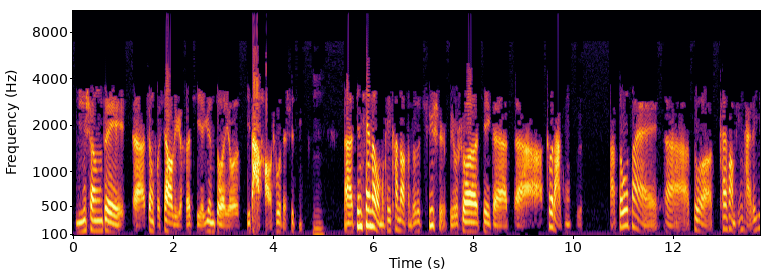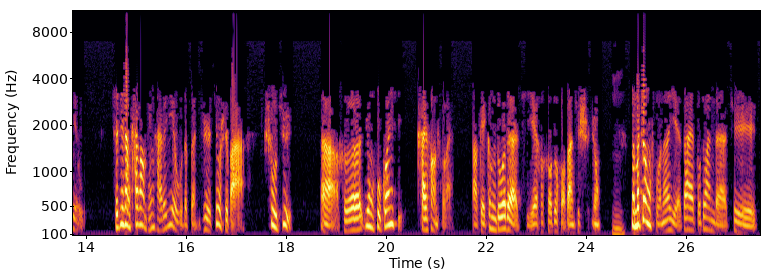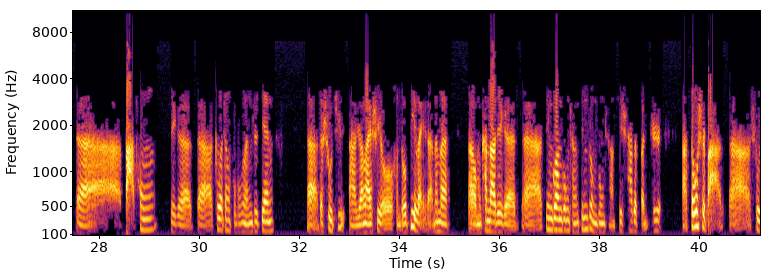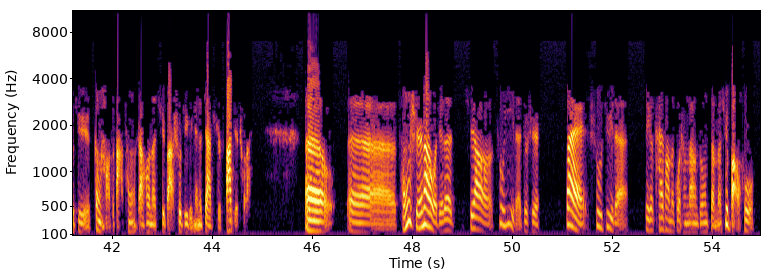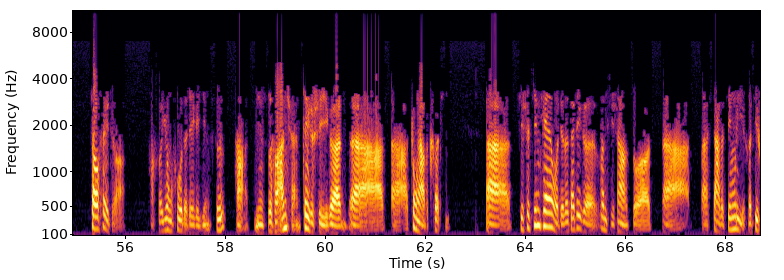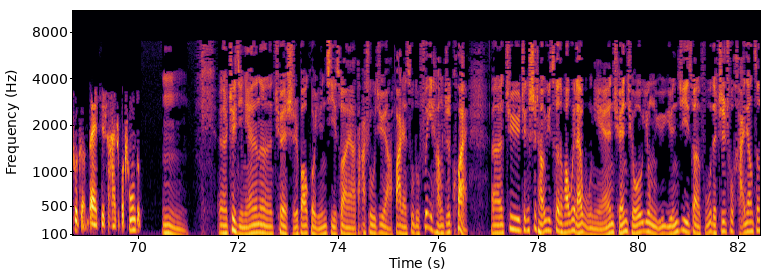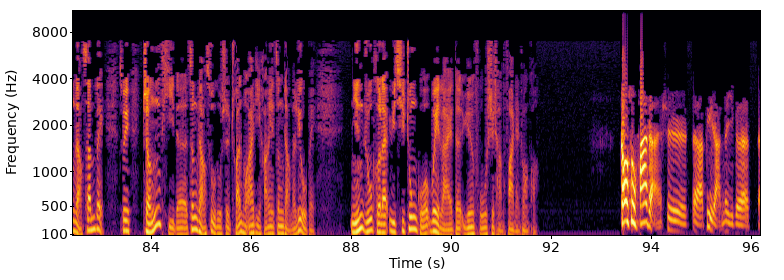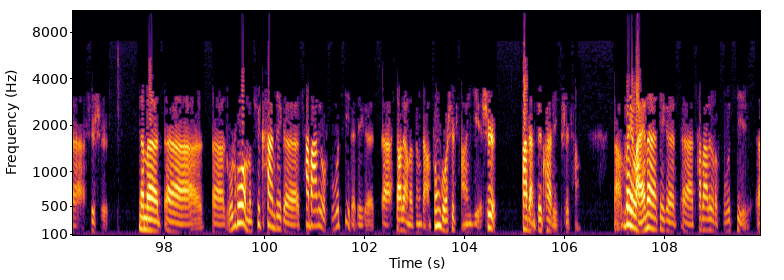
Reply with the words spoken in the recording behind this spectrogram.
民生、对呃政府效率和企业运作有极大好处的事情。嗯。呃，今天呢，我们可以看到很多的趋势，比如说这个呃各大公司啊都在呃做开放平台的业务。实际上，开放平台的业务的本质就是把数据啊和用户关系开放出来。啊，给更多的企业和合作伙伴去使用。嗯，那么政府呢，也在不断的去呃打通这个呃各政府部门之间呃的数据啊，原来是有很多壁垒的。那么呃，我们看到这个呃金关工程、金重工程，其实它的本质啊，都是把呃数据更好的打通，然后呢，去把数据里面的价值发掘出来。呃呃，同时呢，我觉得需要注意的就是。在数据的这个开放的过程当中，怎么去保护消费者啊和用户的这个隐私啊隐私和安全，这个是一个呃呃重要的课题。呃，其实今天我觉得在这个问题上所呃呃下的精力和技术准备，其实还是不充足。嗯。呃，这几年呢，确实包括云计算呀、大数据啊，发展速度非常之快。呃，据这个市场预测的话，未来五年全球用于云计算服务的支出还将增长三倍，所以整体的增长速度是传统 IT 行业增长的六倍。您如何来预期中国未来的云服务市场的发展状况？高速发展是呃必然的一个呃事实。那么，呃呃，如果我们去看这个叉八六服务器的这个呃销量的增长，中国市场也是发展最快的一个市场。啊，未来呢，这个呃叉八六的服务器呃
